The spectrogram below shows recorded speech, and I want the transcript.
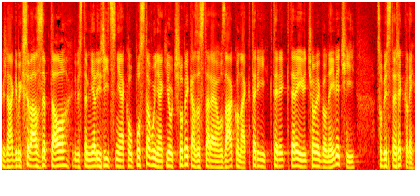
Možná, kdybych se vás zeptal, kdybyste měli říct nějakou postavu nějakého člověka ze starého zákona, který, který, který člověk byl největší, co byste řekli?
